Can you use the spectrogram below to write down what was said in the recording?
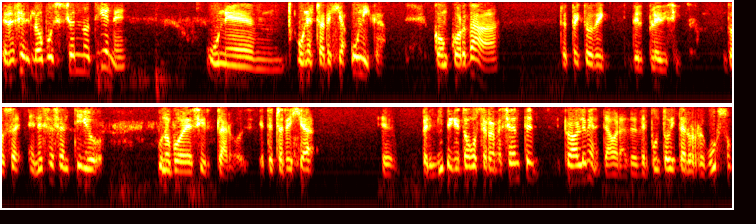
Es decir, la oposición no tiene una, una estrategia única, concordada respecto de, del plebiscito. Entonces, en ese sentido, uno puede decir, claro, esta estrategia eh, permite que todo se represente, probablemente. Ahora, desde el punto de vista de los recursos,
